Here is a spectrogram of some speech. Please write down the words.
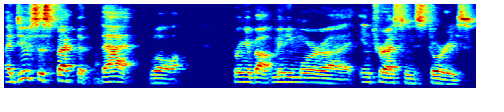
I do suspect that that will bring about many more uh, interesting stories.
